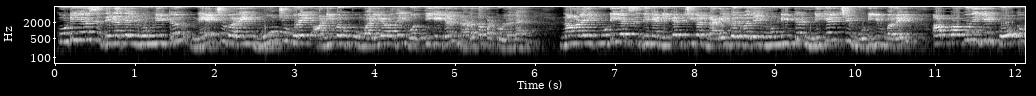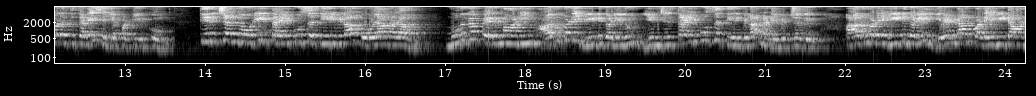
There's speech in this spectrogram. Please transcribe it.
குடியரசு தினத்தை முன்னிட்டு நேற்று வரை மூன்று முறை அணிவகுப்பு மரியாதை ஒத்திகைகள் நடத்தப்பட்டுள்ளன. நாளை குடியரசு தின நிகழ்ச்சிகள் நடைபெறுவதை முன்னிட்டு நிகழ்ச்சி முடியும் வரை அப்பகுதியில் போக்குவரத்து தடை செய்யப்பட்டிருக்கும். திருச்செந்தூரில் தைப்பூச திருவிழா கோலாகலம். முருகப்பெருமானின் அறுபடை வீடுகளிலும் இன்று தைப்பூச திருவிழா நடைபெற்றது. அறுபடை வீடுகளில் இரண்டாம் படை வீடான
